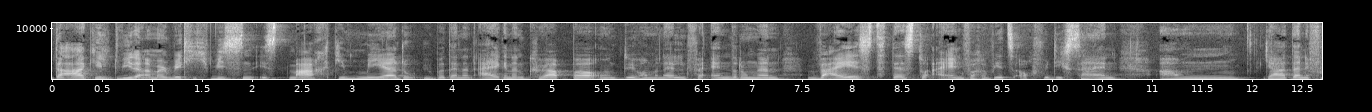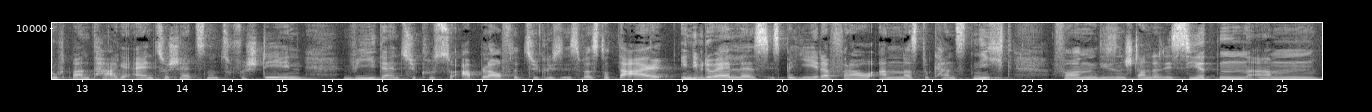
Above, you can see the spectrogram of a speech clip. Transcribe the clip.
Da gilt wieder einmal wirklich, Wissen ist Macht. Je mehr du über deinen eigenen Körper und die hormonellen Veränderungen weißt, desto einfacher wird es auch für dich sein, ähm, ja, deine fruchtbaren Tage einzuschätzen und zu verstehen, wie dein Zyklus so abläuft. Der Zyklus ist was total Individuelles, ist bei jeder Frau anders. Du kannst nicht von diesen standardisierten ähm,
